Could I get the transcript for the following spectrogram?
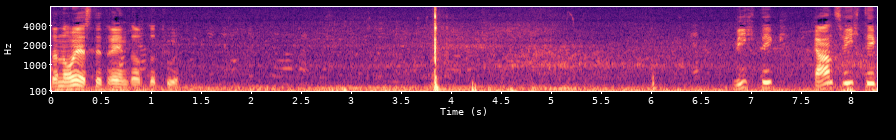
Der neueste Trend auf der Tour. Wichtig, ganz wichtig,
